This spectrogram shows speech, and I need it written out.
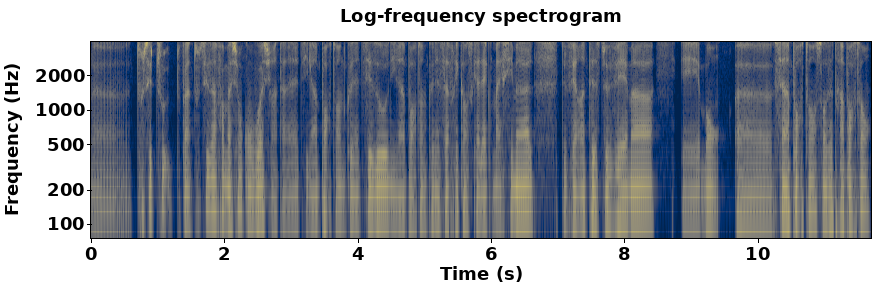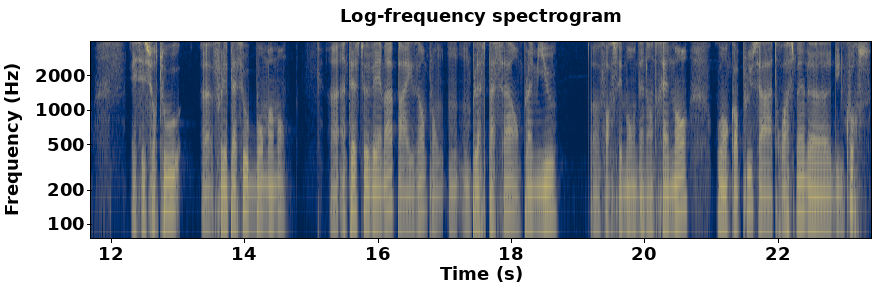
enfin, toutes ces informations qu'on voit sur Internet, il est important de connaître ses zones, il est important de connaître sa fréquence cardiaque maximale, de faire un test VMA, et bon, c'est important sans être important. Et c'est surtout, il euh, faut les placer au bon moment. Euh, un test VMA, par exemple, on ne place pas ça en plein milieu euh, forcément d'un entraînement ou encore plus à trois semaines d'une course.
